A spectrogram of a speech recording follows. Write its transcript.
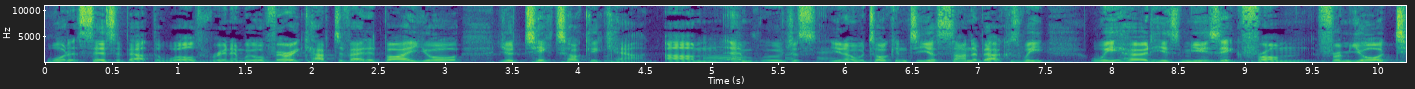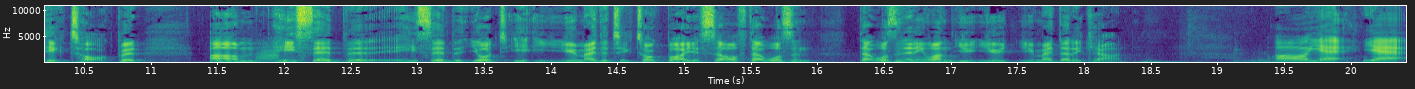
what it says about the world we're in. And we were very captivated by your your TikTok account. Um, Oh, and we were just okay. you know we're talking to your son about because we we heard his music from from your TikTok, but. Um, He said that he said that your you made the TikTok by yourself. That wasn't that wasn't anyone. You you you made that account. Oh yeah, yeah.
